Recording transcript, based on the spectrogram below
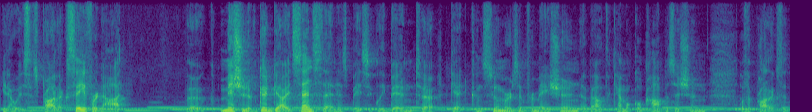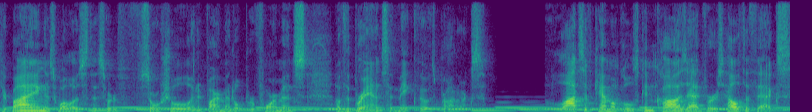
you know, is this product safe or not? The mission of Good Guide since then has basically been to get consumers information about the chemical composition of the products that they're buying, as well as the sort of social and environmental performance of the brands that make those products. Lots of chemicals can cause adverse health effects.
